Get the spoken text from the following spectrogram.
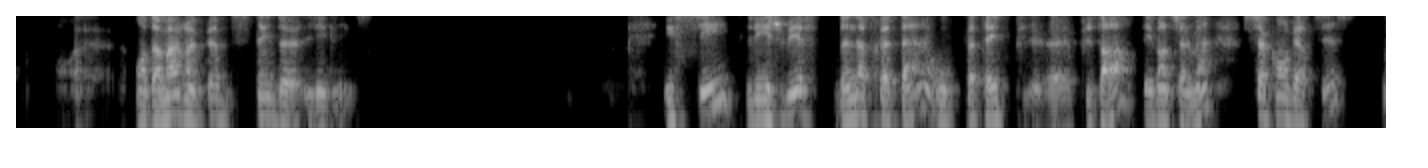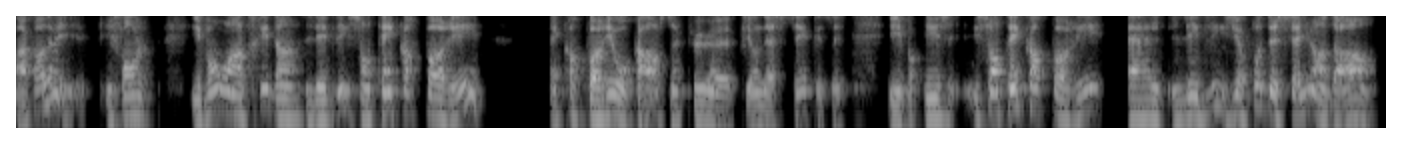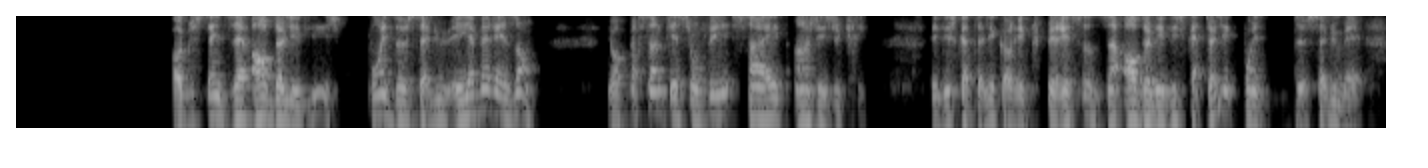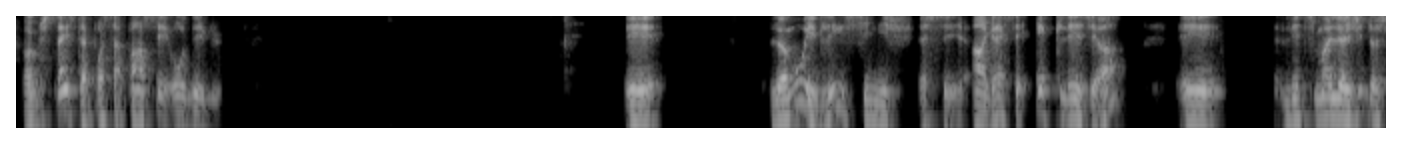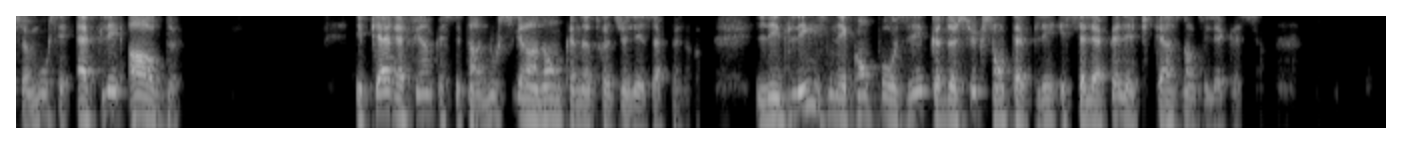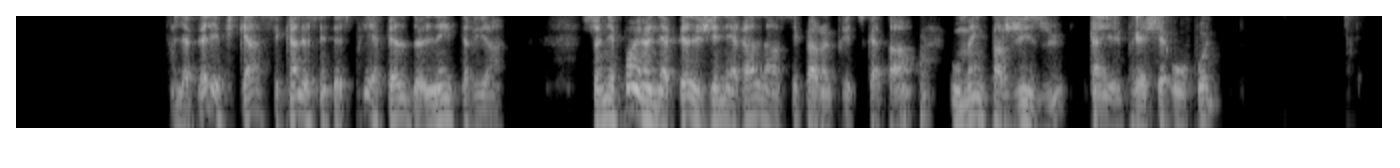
on demeure un peuple distinct de l'Église. Ici, les Juifs de notre temps, ou peut-être plus, euh, tard, éventuellement, se convertissent. Mais encore là, ils, font, ils vont entrer dans l'Église, ils sont incorporés, incorporés au corps, c'est un peu euh, pionastique. Ils, ils, sont incorporés à l'Église. Il n'y a pas de salut en dehors. Augustin disait hors de l'Église, point de salut. Et il avait raison. Il n'y a personne qui est sauvé sans être en Jésus-Christ l'Église catholique a récupéré ça, disant hors de l'Église catholique, point de salut. Mais Augustin, ce n'était pas sa pensée au début. Et le mot Église signifie, en grec, c'est ecclésia, et l'étymologie de ce mot, c'est appelé hors de. Et Pierre affirme que c'est en aussi grand nombre que notre Dieu les appellera l'Église n'est composée que de ceux qui sont appelés et c'est l'appel efficace dont il est question. L'appel efficace, c'est quand le Saint-Esprit appelle de l'intérieur. Ce n'est pas un appel général lancé par un prédicateur ou même par Jésus quand il prêchait au foot.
